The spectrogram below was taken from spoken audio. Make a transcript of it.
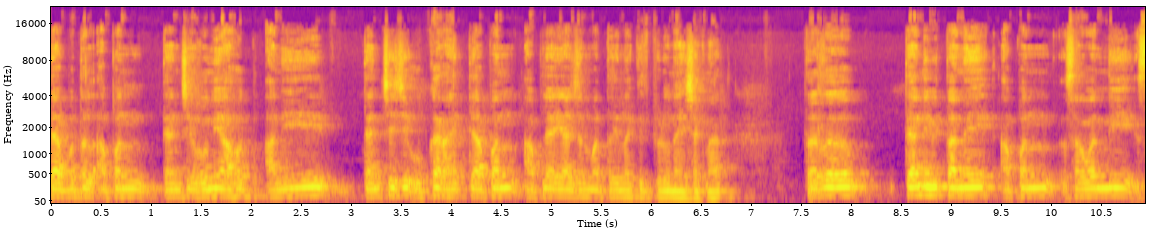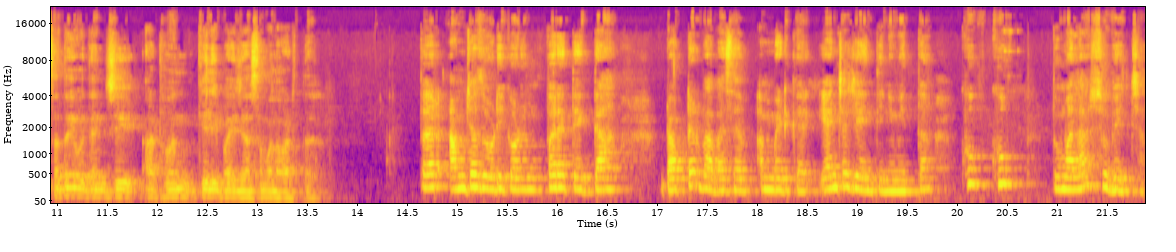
त्याबद्दल आपण त्यांचे ऋणी आहोत आणि त्यांचे जे उपकार आहेत ते आपण आपल्या या जन्मात तरी नक्कीच फेडू नाही शकणार. तर अ, त्या निमित्ताने आपण सर्वांनी सदैव त्यांची आठवण केली पाहिजे असं मला वाटतं. तर आमच्या जोडीकडून परत एकदा डॉक्टर बाबासाहेब आंबेडकर यांच्या जयंतीनिमित्त खूप खूप तुम्हाला शुभेच्छा.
